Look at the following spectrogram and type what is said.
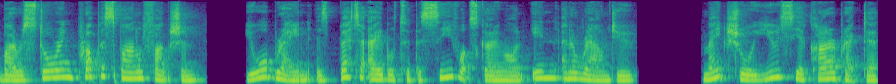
By restoring proper spinal function, your brain is better able to perceive what's going on in and around you. Make sure you see a chiropractor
